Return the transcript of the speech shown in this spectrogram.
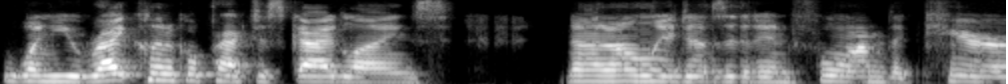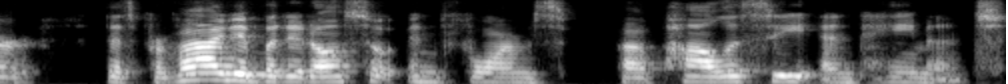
when you write clinical practice guidelines, not only does it inform the care that's provided, but it also informs uh, policy and payment.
